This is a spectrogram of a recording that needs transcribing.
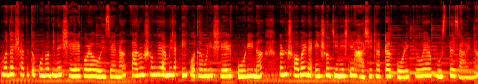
তোমাদের সাথে তো কোনো দিনই শেয়ার করা হয়েছে না, কারোর সঙ্গে আমি না এই কথাগুলি শেয়ার করি না, কারণ সবাই না এইসব জিনিস নিয়ে হাসি ঠাট্টা করে কেউ আর বুঝতে চায় না।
